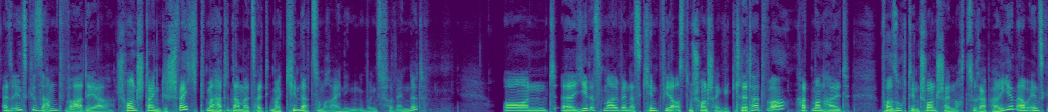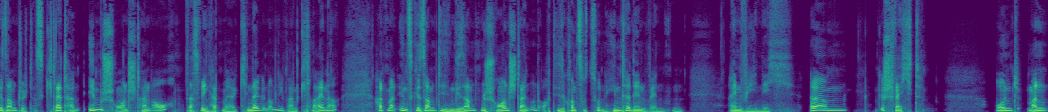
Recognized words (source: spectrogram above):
also insgesamt war der Schornstein geschwächt. Man hatte damals halt immer Kinder zum Reinigen übrigens verwendet. Und äh, jedes Mal, wenn das Kind wieder aus dem Schornstein geklettert war, hat man halt versucht, den Schornstein noch zu reparieren. Aber insgesamt durch das Klettern im Schornstein auch, deswegen hat man ja Kinder genommen, die waren kleiner, hat man insgesamt diesen gesamten Schornstein und auch diese Konstruktion hinter den Wänden ein wenig ähm, geschwächt. Und man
